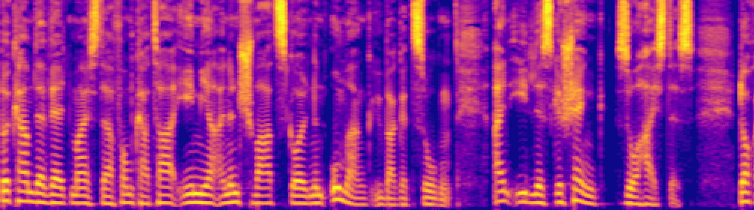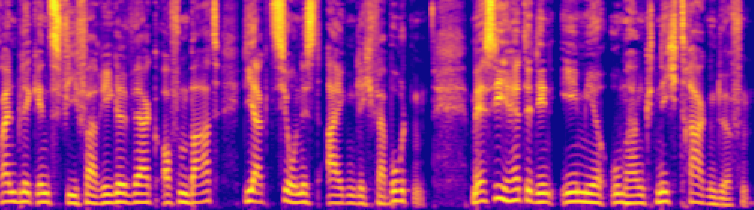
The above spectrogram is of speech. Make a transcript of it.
bekam der Weltmeister vom Katar Emir einen schwarz-goldenen Umhang übergezogen. Ein edles Geschenk, so heißt es. Doch ein Blick ins FIFA-Regelwerk offenbart, die Aktion ist eigentlich verboten. Messi hätte den Emir-Umhang nicht tragen dürfen.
